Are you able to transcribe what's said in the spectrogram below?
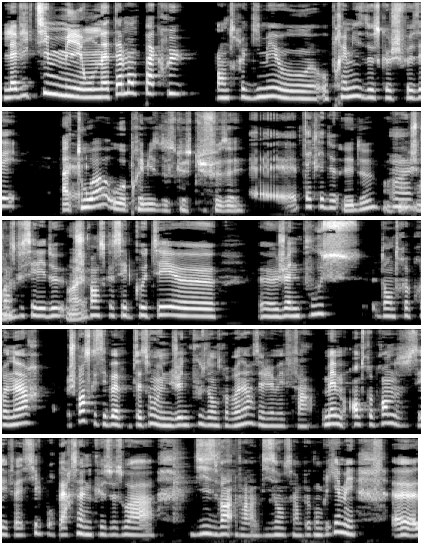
la victime, mais on n'a tellement pas cru entre guillemets aux, aux prémices de ce que je faisais, À toi ou aux prémices de ce que tu faisais Euh, peut-être les deux. Les deux Enfin, Ouais, je pense que c'est les deux. Ouais. Je pense que c'est le côté euh, euh, jeune pousse d'entrepreneur. Je pense que c'est pas de toute façon une jeune pousse d'entrepreneur, c'est jamais enfin même entreprendre c'est facile pour personne que ce soit 10 20 enfin 10 ans c'est un peu compliqué mais euh,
